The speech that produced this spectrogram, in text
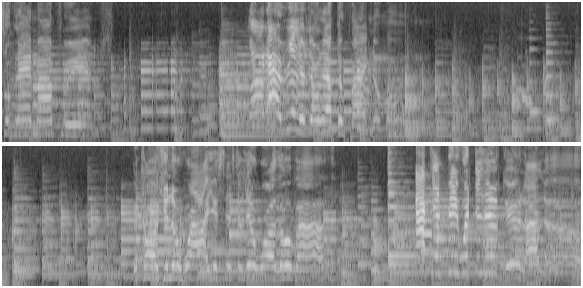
so glad, my friends. Lord, I really don't have to fight no more. Because you know why? Since the little war's over, I can be with the little girl I love.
